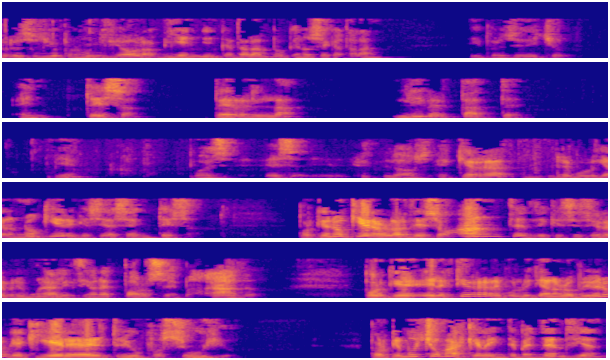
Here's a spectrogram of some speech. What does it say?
por eso yo pronuncio ahora bien en catalán porque no sé catalán. Y por eso he dicho entesa per la libertad. Bien, pues es, los izquierda republicana no quiere que sea esa entesa. ¿Por qué no quiere hablar de eso antes de que se celebren unas elecciones por separado? Porque el izquierda republicana lo primero que quiere es el triunfo suyo. Porque mucho más que la independencia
